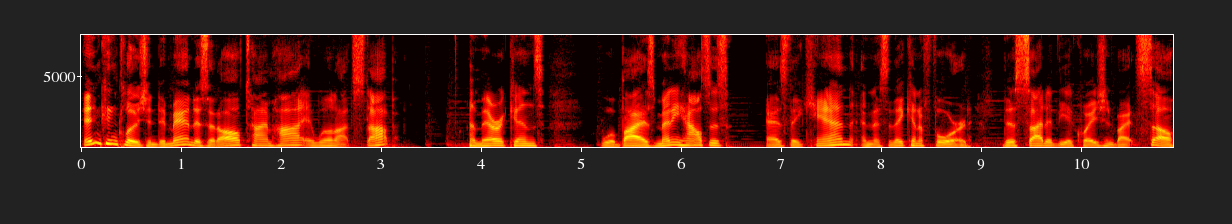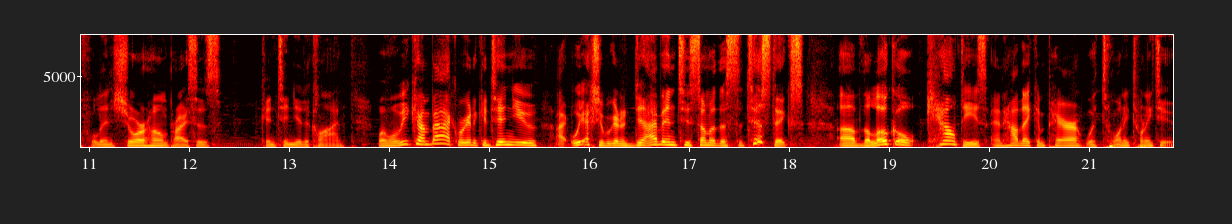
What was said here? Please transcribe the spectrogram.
In conclusion, demand is at all time high and will not stop. Americans will buy as many houses as they can and as they can afford. This side of the equation by itself will ensure home prices continue to climb. When when we come back, we're going to continue. We actually we're going to dive into some of the statistics of the local counties and how they compare with 2022.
